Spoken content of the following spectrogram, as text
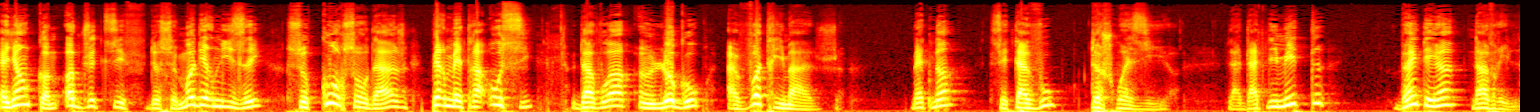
Ayant comme objectif de se moderniser, ce court sondage permettra aussi d'avoir un logo à votre image. Maintenant, c'est à vous de choisir. La date limite 21 avril.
